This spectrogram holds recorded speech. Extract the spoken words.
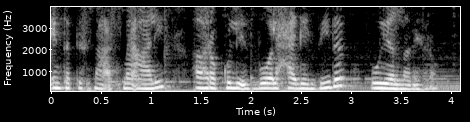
أنت بتسمع أسماء علي. ههرب كل أسبوع لحاجة جديدة. ويلا نهرب.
